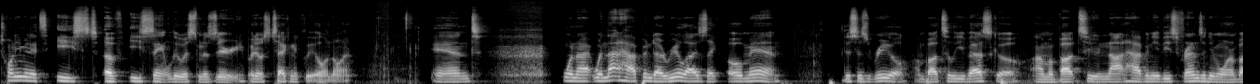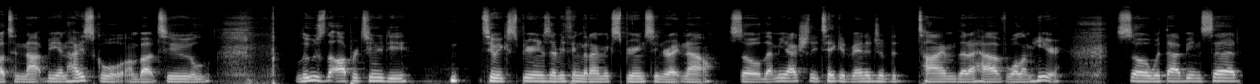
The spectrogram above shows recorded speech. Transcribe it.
20 minutes east of East St. Louis, Missouri, but it was technically Illinois. And when I when that happened, I realized like, oh man, this is real. I'm about to leave ESCO. I'm about to not have any of these friends anymore. I'm about to not be in high school. I'm about to lose the opportunity to experience everything that I'm experiencing right now. So let me actually take advantage of the time that I have while I'm here. So with that being said,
